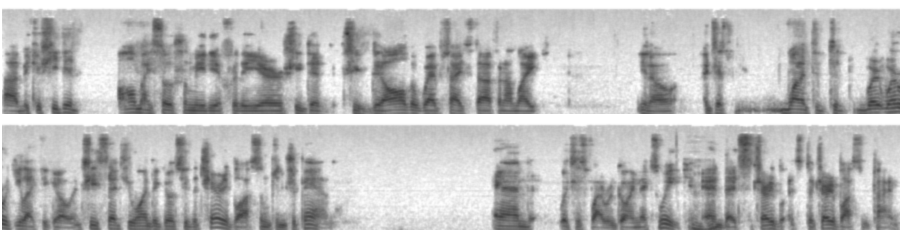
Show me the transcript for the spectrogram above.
Uh, because she did all my social media for the year. She did she did all the website stuff, and I'm like, you know, I just wanted to, to where where would you like to go? And she said she wanted to go see the cherry blossoms in Japan, and which is why we're going next week. Mm-hmm. And it's the cherry it's the cherry blossom time.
